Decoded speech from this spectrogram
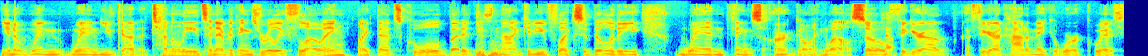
you know when when you've got a ton of leads and everything's really flowing like that's cool but it does not give you flexibility when things aren't going well. So Yeah. figure out figure out how to make it work with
